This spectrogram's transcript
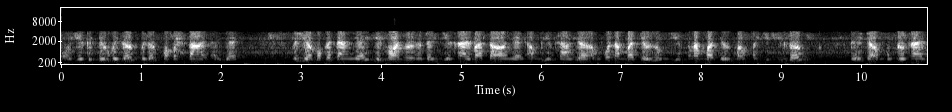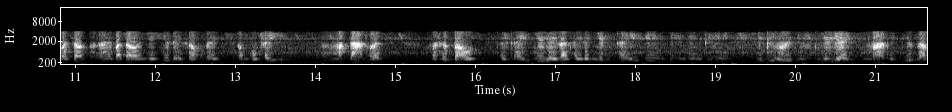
Họ viết cái chữ bên lớn bên lớn họ bắt tay thầy vậy bây giờ một cái trang giấy thì mọi người người ta viết hai ba tờ vậy ông biết sao giờ? Ông có năm ba chữ ông viết năm ba chữ mà ông phải viết chữ lớn. Để cho ông cũng được hai ba tờ hai ba tờ vậy chứ để không thì ông cũng thấy mặc cảm mình mà rất tội thầy thấy như vậy là thầy đã nhìn thấy cái cái cái, cái những cái người như vậy mà thầy biết rằng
